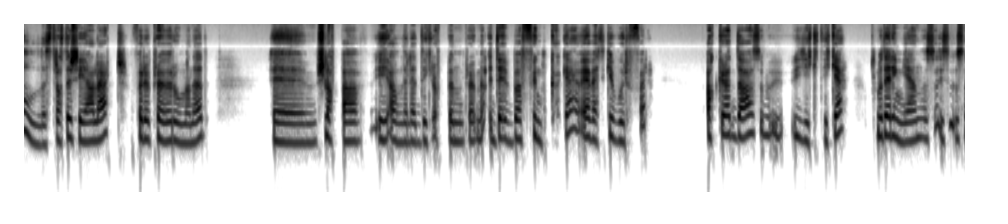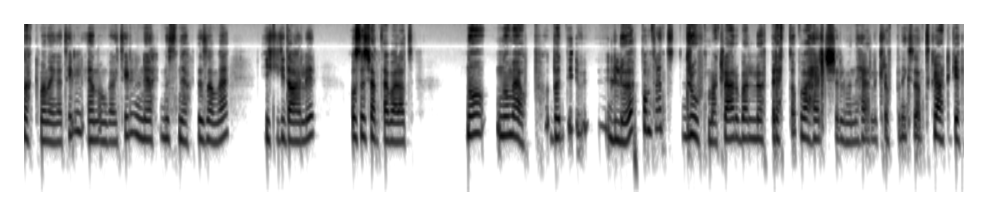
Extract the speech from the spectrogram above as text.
alle strategier jeg har lært for å prøve å roe meg ned. Eh, slappe av i alle ledd i kroppen. Men det bare funka ikke, og jeg vet ikke hvorfor. Akkurat da så gikk det ikke. Så måtte jeg ringe igjen og, snakke med han en gang til. En omgang til. Nesten nøyaktig det samme. Gikk ikke da heller. Og så kjente jeg bare at nå, nå må jeg opp. Løp omtrent. Dro på meg klær og bare løp rett opp. Og var helt skjelven i hele kroppen. ikke sant? Klarte ikke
